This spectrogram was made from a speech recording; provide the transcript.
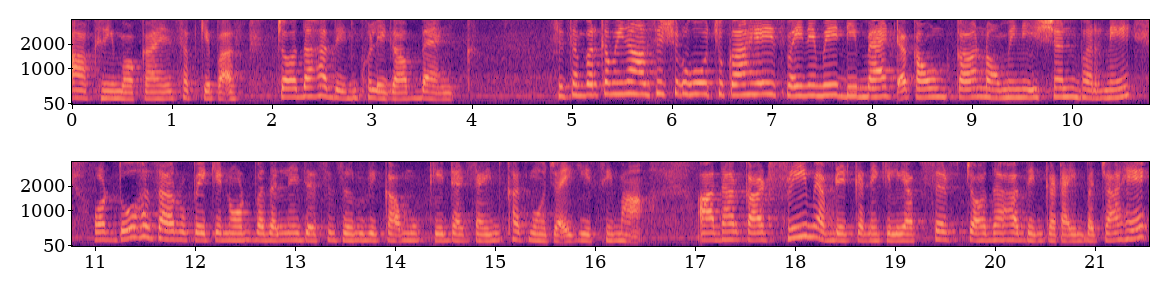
आखिरी मौका है सबके पास। 14 दिन खुलेगा बैंक। सितंबर का महीना आज से शुरू हो चुका है। इस महीने में डीमैट अकाउंट का नॉमिनेशन भरने और दो हज़ार रुपये के नोट बदलने जैसे ज़रूरी कामों की डेडलाइन ख़त्म हो जाएगी इसी माह। आधार कार्ड फ्री में अपडेट करने के लिए अब सिर्फ़ चौदह दिन का टाइम बचा है।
